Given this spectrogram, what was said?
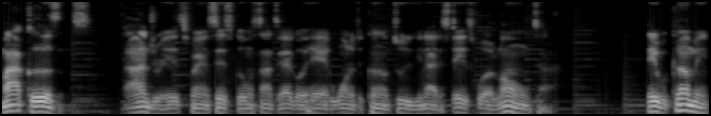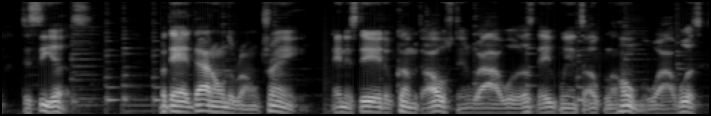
My cousins, Andres, Francisco, and Santiago, had wanted to come to the United States for a long time. They were coming to see us, but they had got on the wrong train and instead of coming to Austin, where I was, they went to Oklahoma, where I wasn't.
